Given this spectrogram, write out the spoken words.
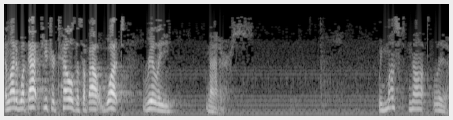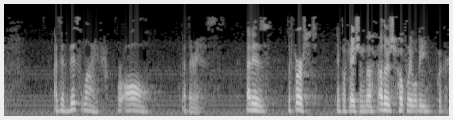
in light of what that future tells us about what really matters. We must not live as if this life were all that there is. That is the first implication. The others, hopefully, will be quicker.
